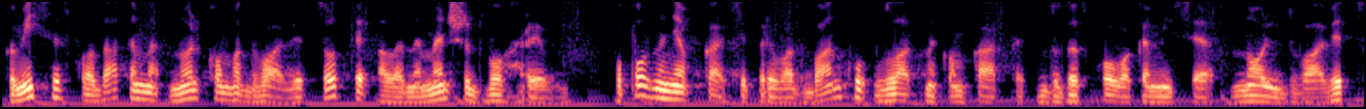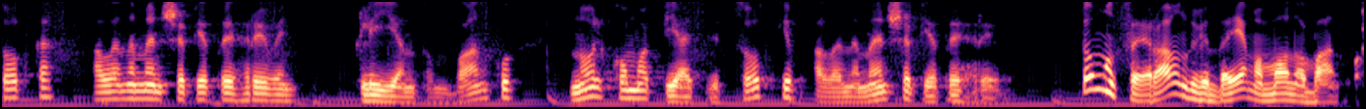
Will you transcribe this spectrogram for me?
комісія складатиме 0,2%, але не менше 2 гривень. Поповнення в касі Приватбанку власником карти додаткова комісія 0,2%, але не менше 5 гривень, клієнтом банку 0,5%, але не менше 5 гривень. Тому цей раунд віддаємо Монобанку.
